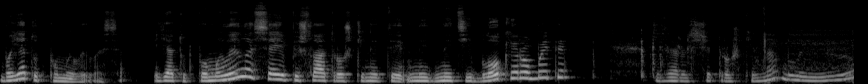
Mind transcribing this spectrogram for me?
бо я тут помилилася. Я тут помилилася і пішла трошки не, ті, не, не ті блоки робити. Зараз ще трошки наближу.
